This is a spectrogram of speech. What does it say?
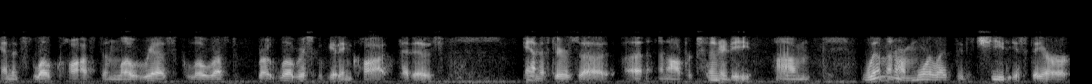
and it's low cost and low risk, low risk, low risk of getting caught. That is, and if there's a, a an opportunity, um, women are more likely to cheat if they are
